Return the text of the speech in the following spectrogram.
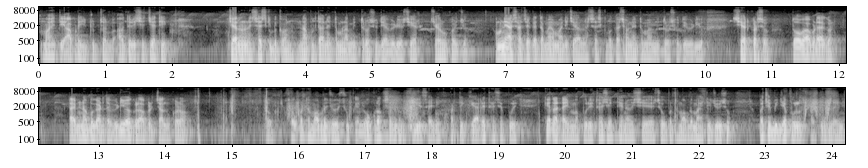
માહિતી આપણી યુટ્યુબ ચેનલ આવતી રહેશે, જેથી ચેનલને સબસ્ક્રાઈબ કરવાનું ના ભૂલતા અને તમારા મિત્રો સુધી આ વીડિયો શેર જરૂર કરજો. અમને આશા છે કે તમે અમારી ચેનલને સબસ્ક્રાઈબ કરશો અને તમારા મિત્રો સુધી વીડિયો શેર કરશો. તો હવે આપણે આગળ ટાઈમ ન બગાડતા વીડિયો આગળ આપણે ચાલુ કરો તો સૌપ્રથમ આપણે જોઈશું કે લોકરક્ષણ પીએસઆઈની ભરતી ક્યારે થશે પૂરી, કેટલા ટાઈમમાં પૂરી થશે તેના વિશે સૌપ્રથમ આપણે માહિતી જોઈશું. પછી બીજા પોલીસ ભરતીને લઈને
